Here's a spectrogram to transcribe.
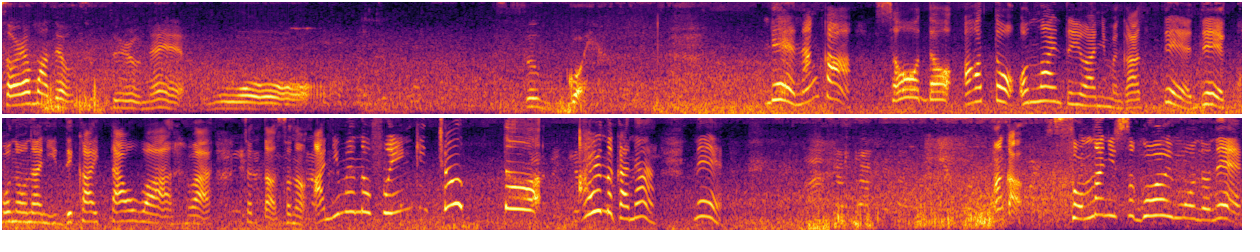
えー、それまで映ってるね。おおすっごい。でなんかソードアートオンラインというアニメがあってでこの何でかいタワーはちょっとそのアニメの雰囲気ちょっとあるのかな？ねなんかそんなにすごいものね。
